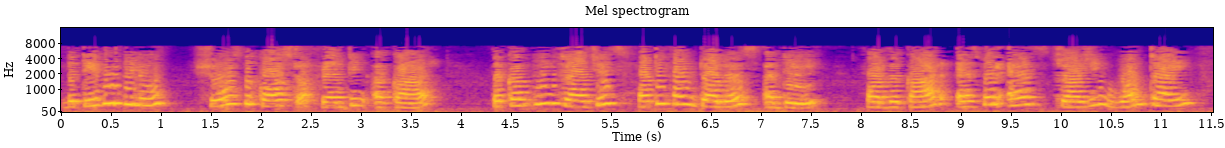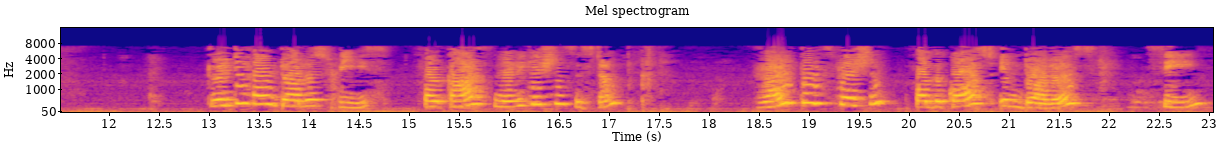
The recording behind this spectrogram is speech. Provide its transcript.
the table below shows the cost of renting a car the company charges $45 a day for the car as well as charging one time $25 fees for car's navigation system. Write the expression for the cost in dollars C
